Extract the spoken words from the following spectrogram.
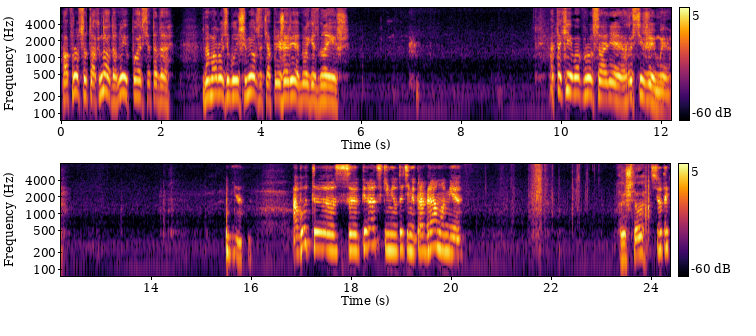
А просто так надо, ну и парься тогда. На морозе будешь мерзнуть, а при жаре ноги сгноишь. А такие вопросы, они растяжимые. Понятно. А вот э, с пиратскими вот этими программами... И что? Все-таки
